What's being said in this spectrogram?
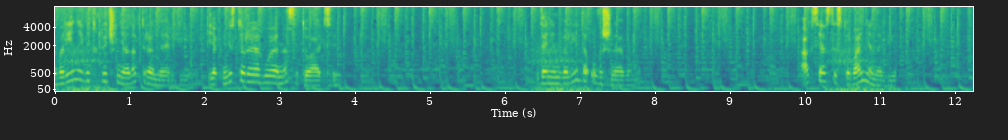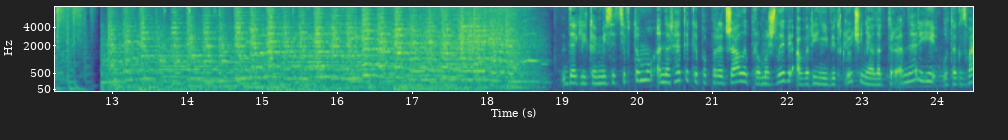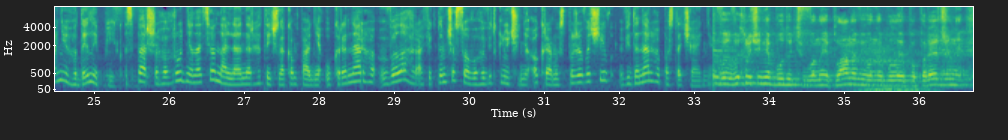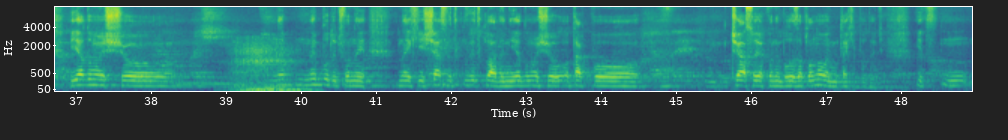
Аварійне відключення електроенергії. Як місто реагує на ситуацію. День інваліда у Вишневому. Акція з тестування на ВІЛ. Декілька місяців тому енергетики попереджали про можливі аварійні відключення електроенергії у так звані години пік. З 1 грудня Національна енергетична компанія Укренерго ввела графік тимчасового відключення окремих споживачів від енергопостачання. Ви- Виключення будуть, вони планові, вони були попереджені. Я думаю, що не, будуть вони на якийсь час відкладені. Я думаю, що отак по часу, як вони були заплановані, так і будуть. І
